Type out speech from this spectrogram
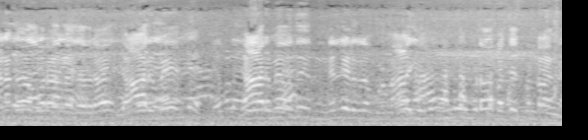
கணக்கு தான் போடுறாங்க தவிர யாருமே யாருமே வந்து நெல் எடுக்கிற ஒரு நாளைக்கு வந்து முந்நூறு மூட்டை தான் பர்ச்சேஸ் பண்றாங்க.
